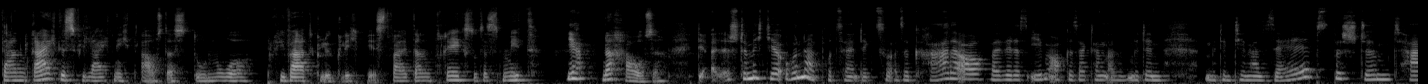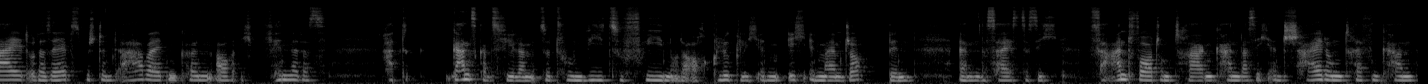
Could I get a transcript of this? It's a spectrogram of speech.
dann reicht es vielleicht nicht aus, dass du nur privat glücklich bist, weil dann trägst du das mit ja. nach Hause. Da äh, stimme ich dir hundertprozentig zu. Also gerade auch, weil wir das eben auch gesagt haben, also mit dem, mit dem Thema Selbstbestimmtheit oder selbstbestimmt arbeiten können, auch ich finde, das hat ganz, ganz viel damit zu tun, wie zufrieden oder auch glücklich in, ich in meinem Job bin. Ähm, das heißt, dass ich Verantwortung tragen kann, dass ich Entscheidungen treffen kann.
